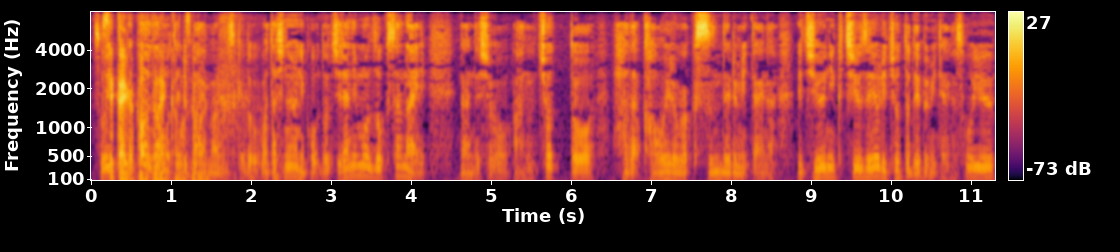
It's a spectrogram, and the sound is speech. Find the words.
世界が変わってない方可能性もあるんですけど私のようにこうどちらにも属さないなんでしょう。あのちょっと肌顔色がくすんでるみたいな。で中肉中背よりちょっとデブみたいなそういう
